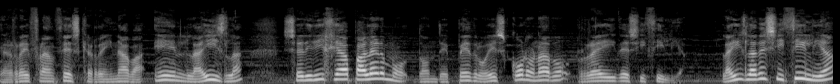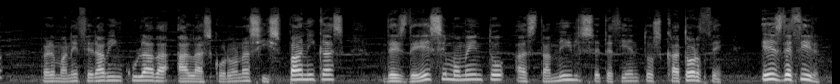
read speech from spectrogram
el rey francés que reinaba en la isla, se dirige a Palermo, donde Pedro es coronado rey de Sicilia. La isla de Sicilia permanecerá vinculada a las coronas hispánicas desde ese momento hasta 1714, es decir,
